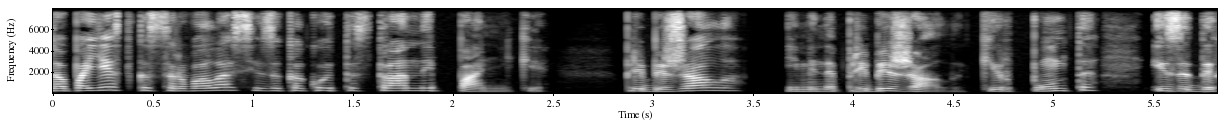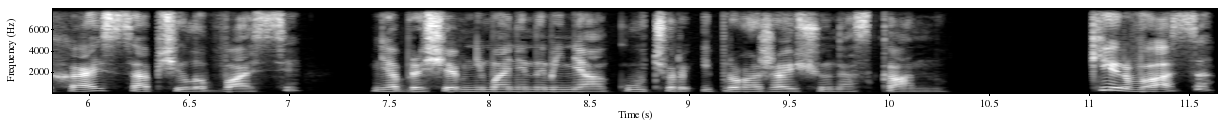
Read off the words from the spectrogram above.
Но поездка сорвалась из-за какой-то странной паники. Прибежала, Именно прибежала Кирпунта и, задыхаясь, сообщила Васе, не обращая внимания на меня, кучера и провожающую нас Канну. «Кир Васа,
